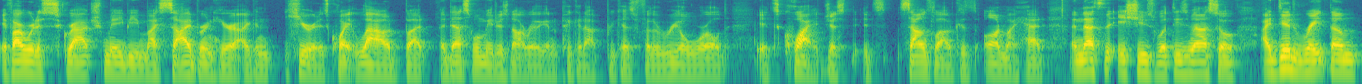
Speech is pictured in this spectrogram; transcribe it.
if I were to scratch maybe my sideburn here, I can hear it. It's quite loud, but a decibel meter is not really gonna pick it up because for the real world, it's quiet. Just it sounds loud because it's on my head. And that's the issues with these masks. So I did rate them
